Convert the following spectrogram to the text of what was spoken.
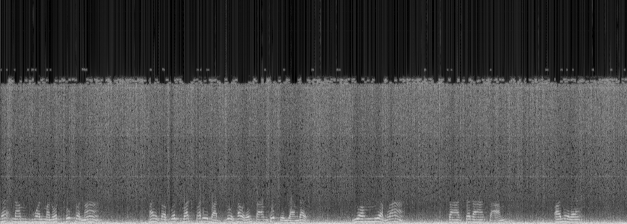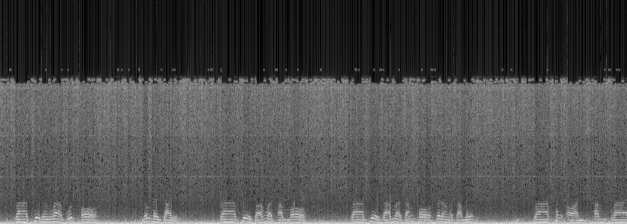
แนะนำมวลมนุษย์ทุกคนหน้าให้ประพฤติวัดปฏิบัติรู้เท่าเห็นตามทุกสิ่งอย่างได้ รวมเรียกว่า ศาสดาสามอันนี้แหละศาสตร์ที่หนึ่งว่าพุทธพอนึกในใจกราบที่สองว่าธรรมโมกราบที่สามว่าสังโฆสดังสามิกราบให้อ่อนทำกลาย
